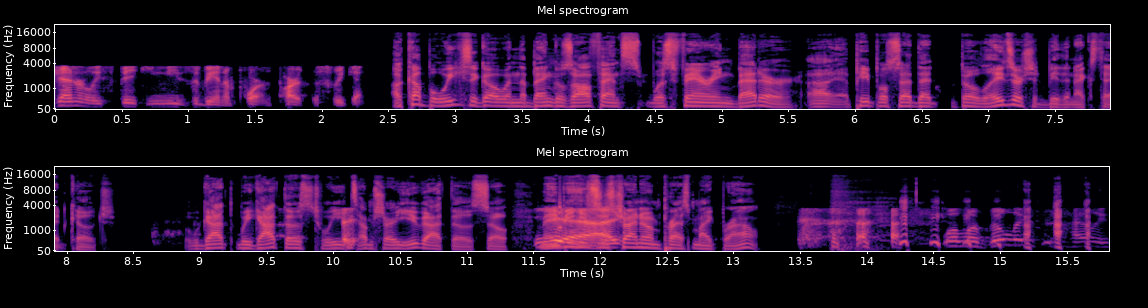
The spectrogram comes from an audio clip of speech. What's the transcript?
generally speaking, needs to be an important part this weekend. A couple weeks ago, when the Bengals offense was faring better, uh, people said that Bill Lazor should be the next head coach. We got we got those tweets. I'm sure you got those. So maybe Yeah, he's just I- trying to impress Mike Brown. well, look, Bill Lazor is highly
